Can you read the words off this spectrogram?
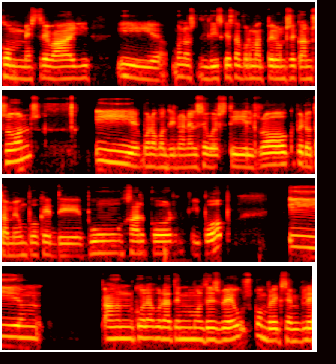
com més treball i bueno, el disc està format per 11 cançons i bueno, continuen el seu estil rock, però també un poquet de punk, hardcore i pop. I mm, han col·laborat en moltes veus, com per exemple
